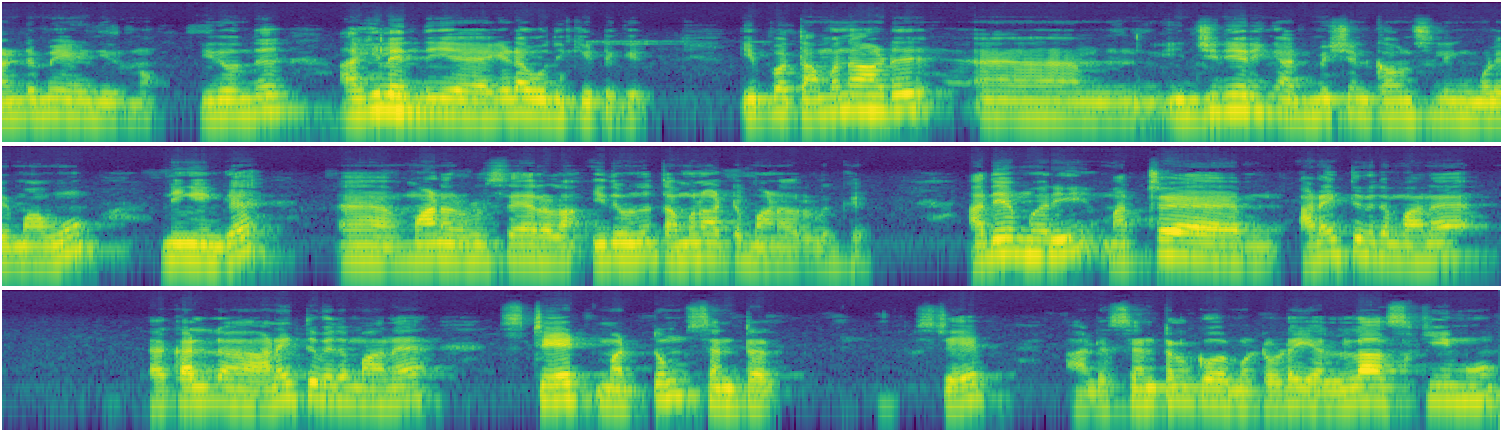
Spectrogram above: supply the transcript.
ரெண்டுமே எழுதியிருக்கணும் இது வந்து அகில இந்திய இடஒதுக்கீட்டுக்கு. இப்போ தமிழ்நாடு இன்ஜினியரிங் அட்மிஷன் கவுன்சிலிங் மூலயமாவும் நீங்கள் இங்கே மாணவர்கள் சேரலாம். இது வந்து தமிழ்நாட்டு மாணவர்களுக்கு. அதே மாதிரி மற்ற அனைத்து விதமான கல் அனைத்து விதமான ஸ்டேட் மற்றும் சென்ட்ரல். ஸ்டேட் அண்டு சென்ட்ரல் கவர்மெண்ட்டோட எல்லா ஸ்கீமும்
